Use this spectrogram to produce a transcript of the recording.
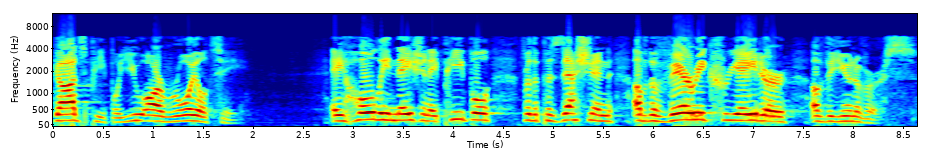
God's people. You are royalty a holy nation, a people for the possession of the very creator of the universe.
